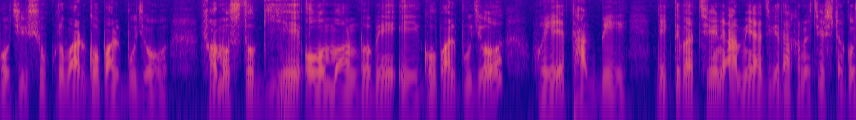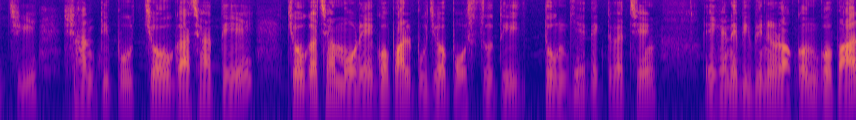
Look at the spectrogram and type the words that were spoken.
পঁচিশ শুক্রবার গোপাল পুজো। সমস্ত গৃহে ও মণ্ডপে এই গোপাল পুজো হয়ে থাকবে। দেখতে পাচ্ছেন, আমি আজকে দেখানোর চেষ্টা করছি শান্তিপুর চৌগাছাতে, চৌগাছা মোড়ে গোপাল পুজো প্রস্তুতি তুঙ্গে। দেখতে পাচ্ছেন, এখানে বিভিন্ন রকম গোপাল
